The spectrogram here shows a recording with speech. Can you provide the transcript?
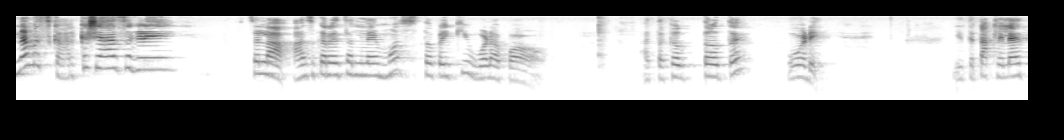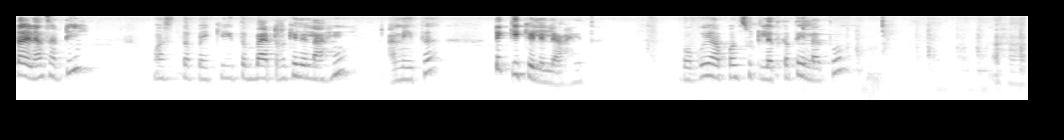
नमस्कार कसे आहात सगळे? चला आज करायचं चाललेलं आहे मस्तपैकी वडापाव. आता कर तळतोय वडे. इथं टाकलेले आहे तळण्यासाठी. मस्तपैकी इथं बॅटर केलेलं आहे आणि इथं टिक्की केलेल्या आहेत. बघूया आपण सुटल्यात का तेलातून. हा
